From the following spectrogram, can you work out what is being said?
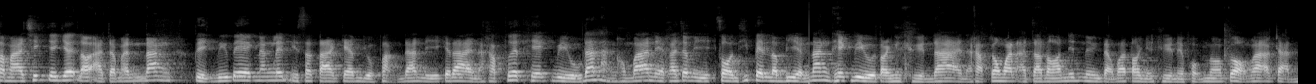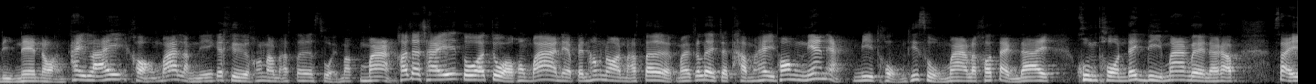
สมาชิกเยอะๆ เราอาจจะมานั่งปลีกวิเวกนั่งเล่นอินสตาแกรมอยู่ฝั่งด้านนี้ก็ได้นะครับเพื่อเทควิวด้านหลังของบ้านเนี่ยเขาจะมีโซนที่เป็นระเบียงนั่งเทควิวตอนกลางคืนได้นะครับกลางวันอาจจะร้อนนิดนึง แต่ว่าตอนกลางคืนเนี่ยผมนอนบอกว่าอากาศดีแน่นอน ไฮไลท์ของบ้านหลังนี้ก็คือห้องนอนมาสเตอร์สวยมากๆ เขาจะใช้ตัวจั่วของบ้านเนี่ยเป็นห้องนอนมาสเตอร์ มันก็เลยจะทำให้ห้องเนี้ยเนี่ยมีโถงที่สูงมากแล้วเขาแต่งได้คุมโทนได้ดีมากเลยนะครับ ใส่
